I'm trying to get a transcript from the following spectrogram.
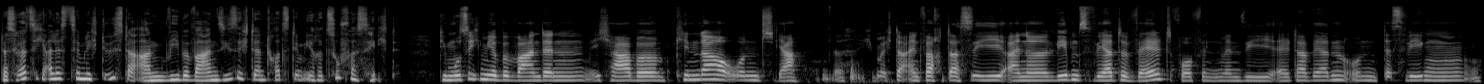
Das hört sich alles ziemlich düster an. Wie bewahren Sie sich denn trotzdem Ihre Zuversicht? Die muss ich mir bewahren, denn ich habe Kinder und ja, ich möchte einfach, dass sie eine lebenswerte Welt vorfinden, wenn sie älter werden. Und deswegen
